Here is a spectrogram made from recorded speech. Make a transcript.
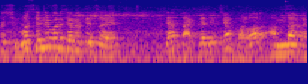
तर शिवसेनेवर जनतेचं आहे. त्या ताकदीच्या बळावर आमदार काय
